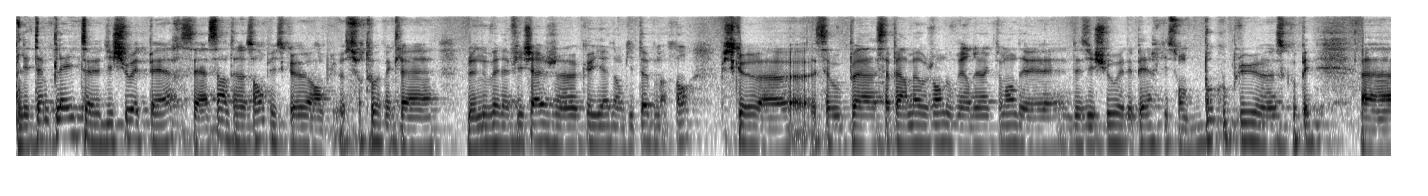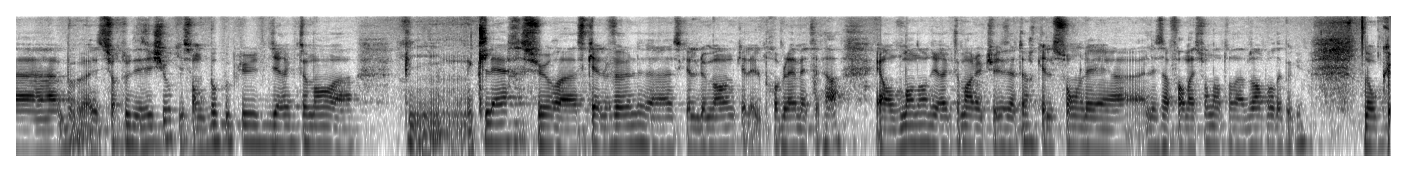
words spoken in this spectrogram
Euh, les templates d'issue et de PR, c'est assez intéressant puisque, surtout avec le nouvel affichage qu'il y a dans GitHub maintenant, puisque ça, vous, ça, permet aux gens d'ouvrir directement des, des, issues et des PR qui sont beaucoup plus scopés, surtout des issues qui sont beaucoup plus directement clair sur euh, ce qu'elles veulent, euh, ce qu'elles demandent, quel est le problème, etc. Et en demandant directement à l'utilisateur quelles sont les, euh, informations dont on a besoin pour débugger. Donc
